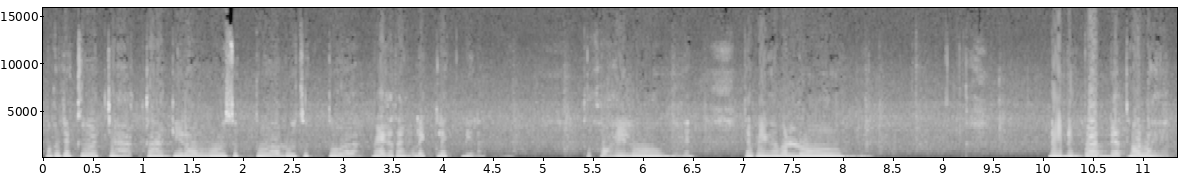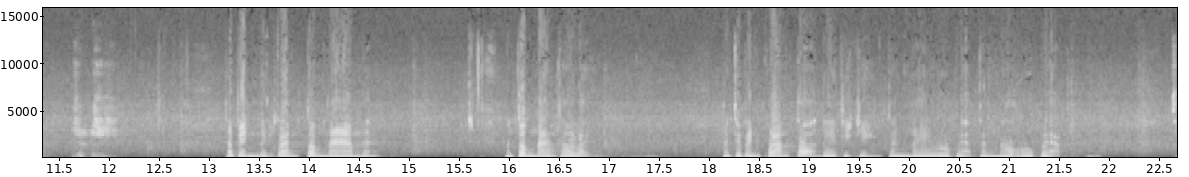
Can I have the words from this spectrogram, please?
มันก็จะเกิดจากการที่เรารู้สึกตัวรู้สึกตัวแม้กระทั่งเล็ก ๆ นี่แหละ ก็ขอให้รู้อย่างนี้แต่เพียงแค่มันรู้ ในหนึ่งวันเนี่ยเท่าไหร่ถ้าเป็นหนึ่งวันต้มน้ำนี่ยมันต้มน้ำเท่าไหร่ มันจะเป็นความต่อเนื่องจริงๆทั้งในรูปแบบทั้งนอกรูปแบบ ข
